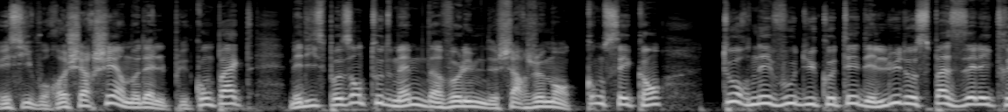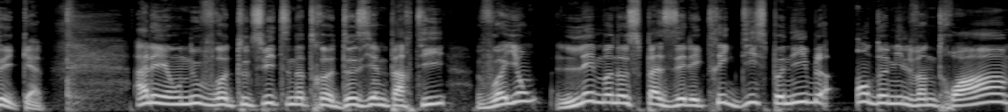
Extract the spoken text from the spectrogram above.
Et si vous recherchez un modèle plus compact, mais disposant tout de même d'un volume de chargement conséquent, tournez-vous du côté des ludospaces électriques. Allez, on ouvre tout de suite notre deuxième partie. Voyons les monospaces électriques disponibles en 2023.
